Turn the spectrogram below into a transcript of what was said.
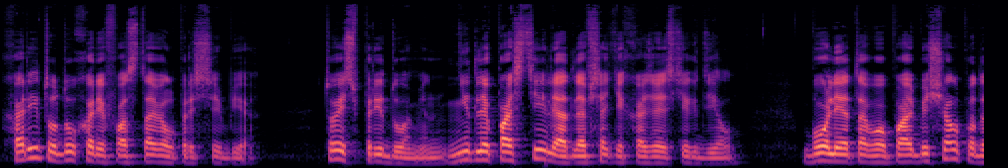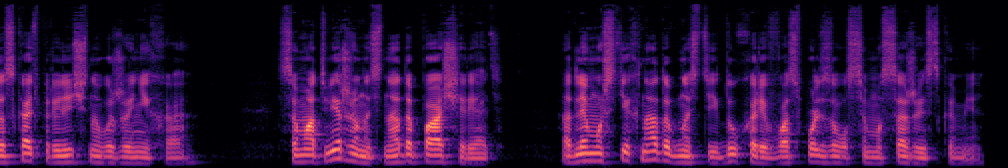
Хариту Духарев оставил при себе, то есть при доме, не для постели, а для всяких хозяйских дел. Более того, пообещал подыскать приличного жениха. Самоотверженность надо поощрять, а для мужских надобностей Духарев воспользовался массажистками.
